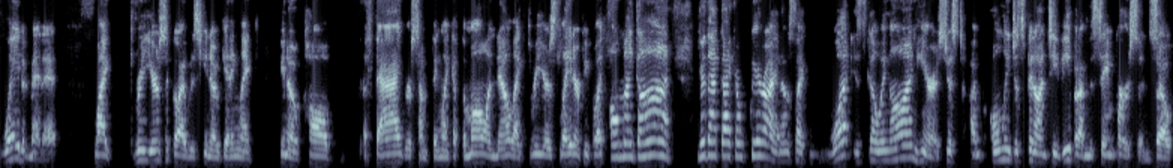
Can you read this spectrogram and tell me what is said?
wait a minute, like three years ago, I was, you know, getting like, you know, called a fag or something like at the mall. And now, like three years later, people are like, oh my God, you're that guy from Queer Eye. And I was like, what is going on here? It's just, I've only just been on TV, but I'm the same person. So,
